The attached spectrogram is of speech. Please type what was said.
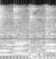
you.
